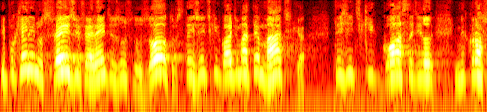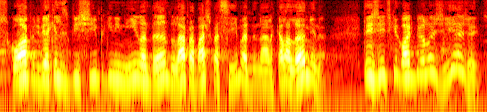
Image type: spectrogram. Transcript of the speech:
E porque Ele nos fez diferentes uns dos outros, tem gente que gosta de matemática. Tem gente que gosta de microscópio, de ver aqueles bichinhos pequenininhos andando lá para baixo para cima, naquela lâmina. Tem gente que gosta de biologia, gente.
